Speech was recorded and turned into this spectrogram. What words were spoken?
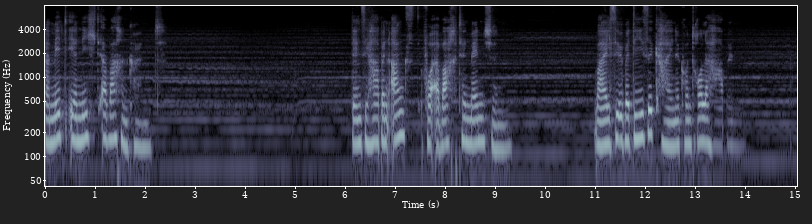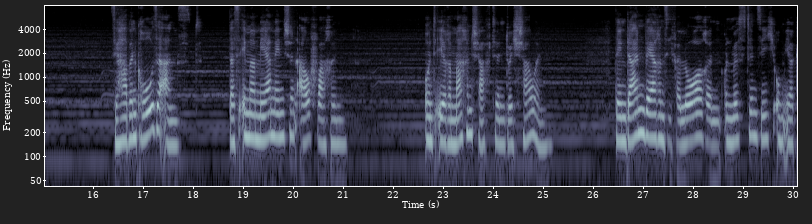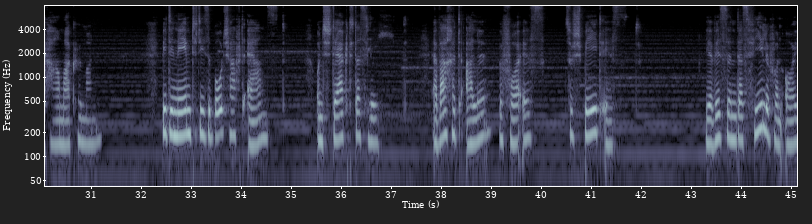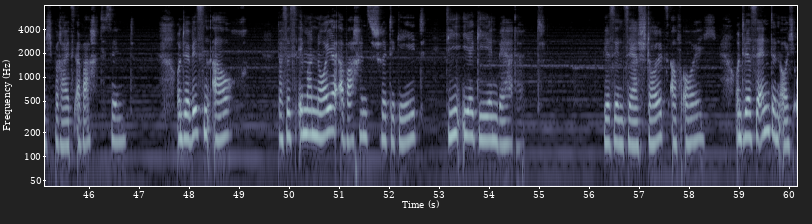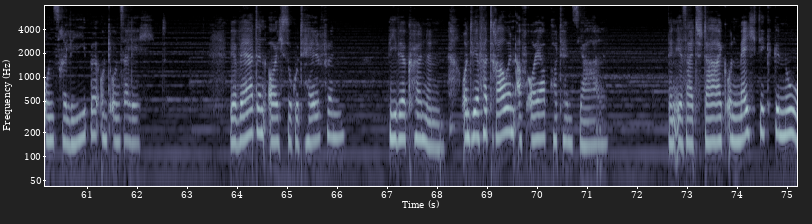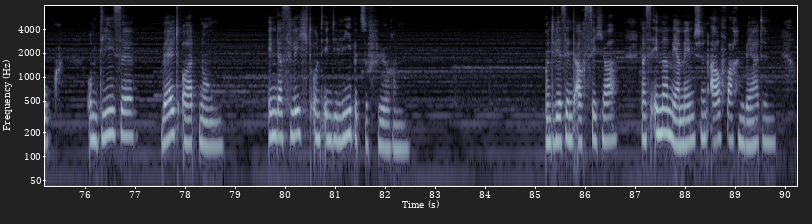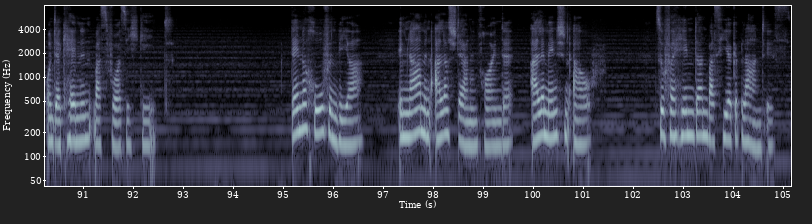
damit ihr nicht erwachen könnt. Denn sie haben Angst vor erwachten Menschen, weil sie über diese keine Kontrolle haben. Sie haben große Angst, dass immer mehr Menschen aufwachen und ihre Machenschaften durchschauen denn dann wären sie verloren und müssten sich um ihr Karma kümmern. Bitte nehmt diese Botschaft ernst und stärkt das Licht. Erwachet alle, bevor es zu spät ist. Wir wissen, dass viele von euch bereits erwacht sind. Und wir wissen auch, dass es immer neue Erwachensschritte geht, die ihr gehen werdet. Wir sind sehr stolz auf euch und wir senden euch unsere Liebe und unser Licht. Wir werden euch so gut helfen, wie wir können und wir vertrauen auf euer Potenzial. Denn ihr seid stark und mächtig genug, um diese Weltordnung in das Licht und in die Liebe zu führen. Und wir sind auch sicher, dass immer mehr Menschen aufwachen werden und erkennen, was vor sich geht. Dennoch rufen wir im Namen aller Sternenfreunde alle Menschen auf, zu verhindern, was hier geplant ist.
